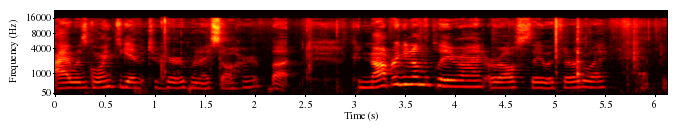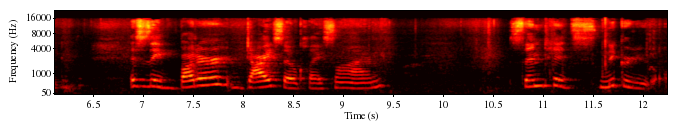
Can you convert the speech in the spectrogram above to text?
I was going to give it to her when I saw her, but could not bring it on the playground or else they would throw it away. This is a butter Daiso clay slime, scented snickerdoodle.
